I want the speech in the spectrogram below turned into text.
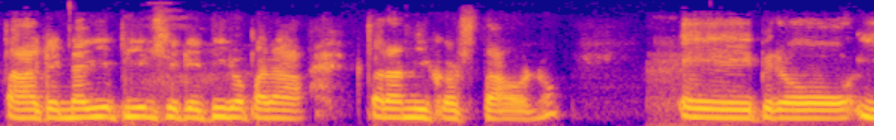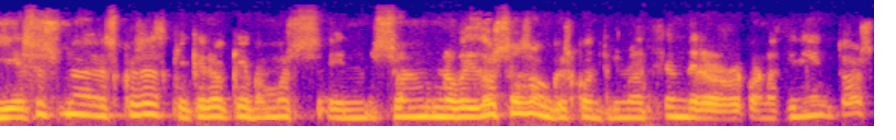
para que nadie piense que tiro para, para mi costado, ¿no? Eh, pero, y eso es una de las cosas que creo que vamos, son novedosas, aunque es continuación de los reconocimientos.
